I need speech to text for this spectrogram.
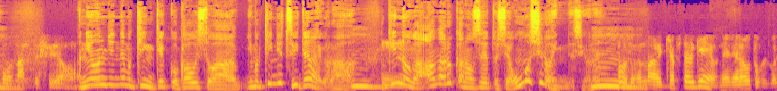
そうなんですよ。日本人でも金結構買う人は、今金利ついてないから、金の方が上がる可能性として面白いんですよね。そうですね。まあ、キャピタルゲインをね、狙おうと思えば、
